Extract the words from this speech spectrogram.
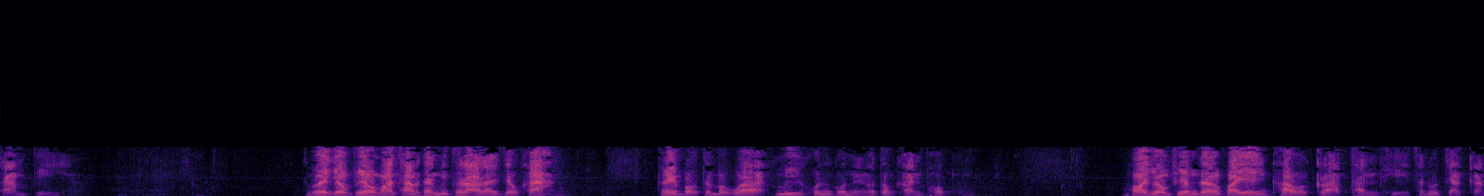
สามปีเมื่อยมเฟียมมาถามท่านมีธุระอะไรเจ้าคะก็เลยบอกท่านบอกว่ามีคนคนหนึ่งเขาต้องการพบ พอโยมเพียมเดินไปเห็นเข้ากราบทันทีท่านรู้จักกัน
